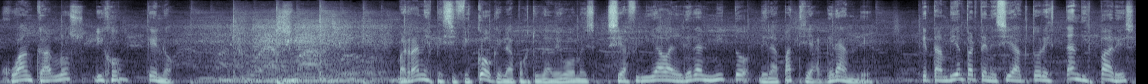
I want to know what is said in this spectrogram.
Juan Carlos dijo que no. Barrán especificó que la postura de Gómez se afiliaba al gran mito de la patria grande, que también pertenecía a actores tan dispares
